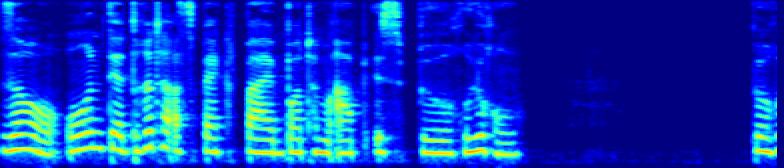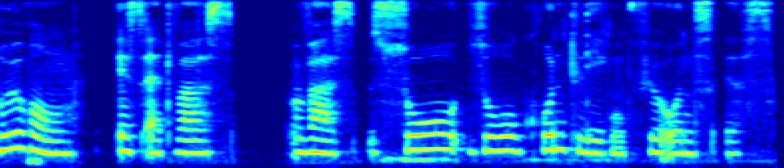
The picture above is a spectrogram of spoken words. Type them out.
So, und der dritte Aspekt bei Bottom-up ist Berührung. Berührung ist etwas, was so, so grundlegend für uns ist.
